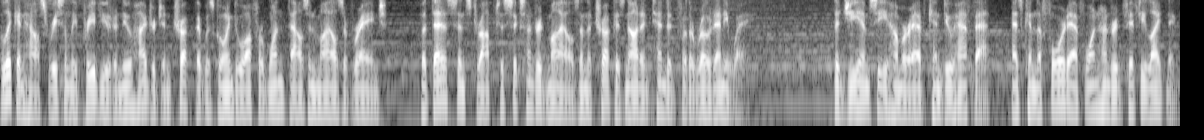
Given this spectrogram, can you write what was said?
Glickenhaus recently previewed a new hydrogen truck that was going to offer 1,000 miles of range, but that has since dropped to 600 miles and the truck is not intended for the road anyway. The GMC Hummer EV can do half that, as can the Ford F-150 Lightning.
